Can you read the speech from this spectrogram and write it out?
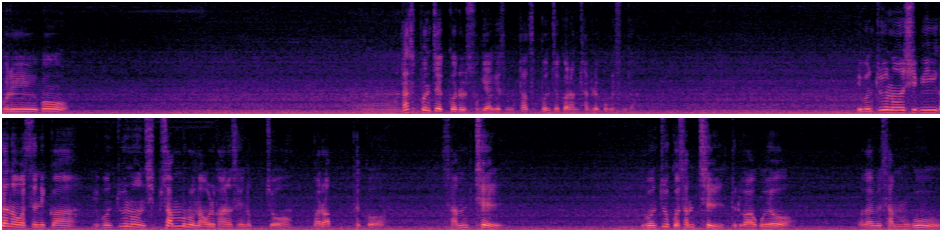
그리고 음, 다섯 번째 거를 소개하겠습니다. 다섯 번째 거를 한번 살펴보겠습니다. 이번 주는 12가 나왔으니까 이번 주는 13으로 나올 가능성이 높죠. 바로 앞에 거. 37. 이번 주 거 37 들어가고요. 그 다음에 39.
